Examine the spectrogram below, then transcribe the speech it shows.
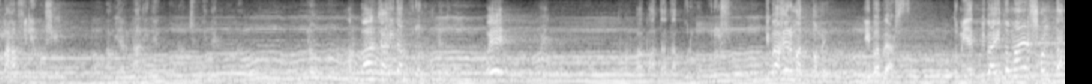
এই মাহফিলে বসে আমি আর নারী দেখব না ছবি দেখব না। আব্বা চাহিদা পূরণ হবে তোমার বাবা, দাদা, পূর্বপুরুষ বিবাহের মাধ্যমে এইভাবে আসছে। তুমি এক বিবাহিত মায়ের সন্তান।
